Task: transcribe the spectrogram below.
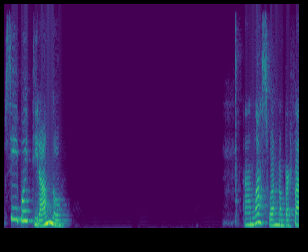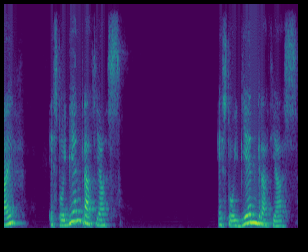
Sí, voy tirando. And last one, number five. Estoy bien, gracias. Estoy bien, gracias.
